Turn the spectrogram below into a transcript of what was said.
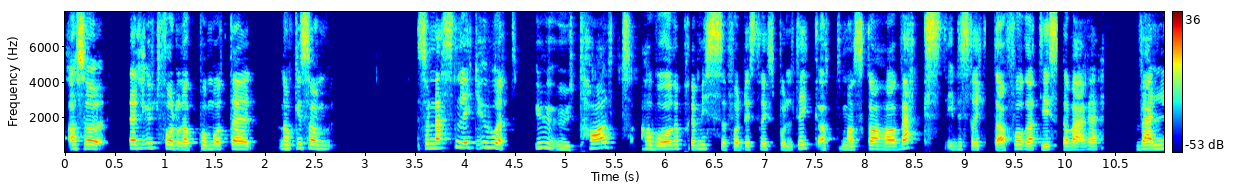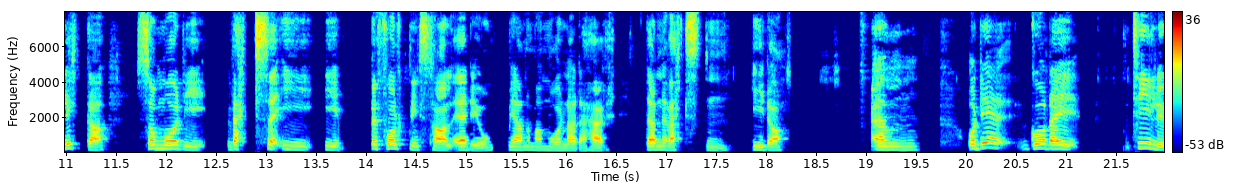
Altså, den utfordrer på en måte noe som, som nesten litt uuttalt har vært premisset for distriktspolitikk, at man skal ha vekst i distriktene for at de skal være vellykka så må de vokse i, i befolkningstall, er det jo gjerne man måler det her, denne veksten i, da. Um, og det går de tidlig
